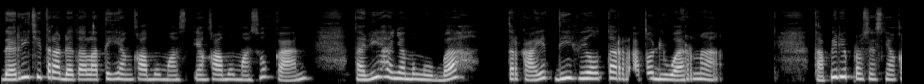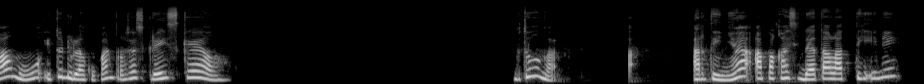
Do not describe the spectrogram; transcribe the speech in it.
dari citra data latih yang kamu mas yang kamu masukkan, tadi hanya mengubah terkait di filter atau di warna. Tapi di prosesnya kamu, itu dilakukan proses grayscale. Betul nggak? Artinya, apakah si data latih ini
